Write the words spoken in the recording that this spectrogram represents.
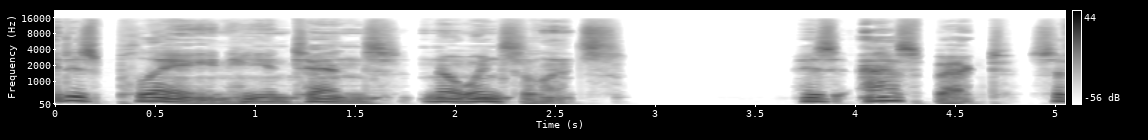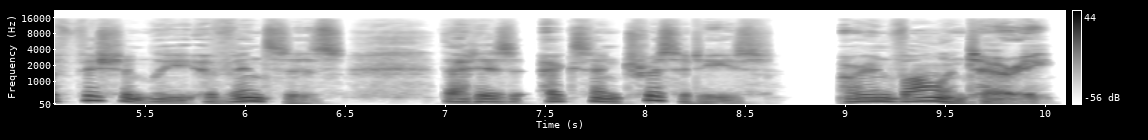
It is plain he intends no insolence. His aspect sufficiently evinces that his eccentricities are involuntary.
